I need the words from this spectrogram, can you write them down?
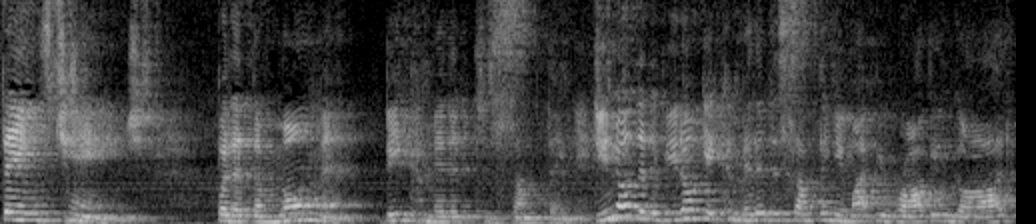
Things change. But at the moment, be committed to something. Do you know that if you don't get committed to something, you might be robbing God?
